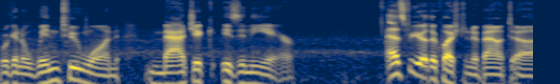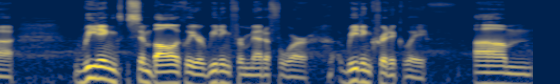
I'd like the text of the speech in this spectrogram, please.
We're going to win 2 1. Magic is in the air. As for your other question about uh, reading symbolically or reading for metaphor, reading critically, um,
